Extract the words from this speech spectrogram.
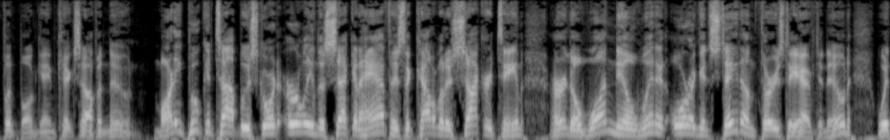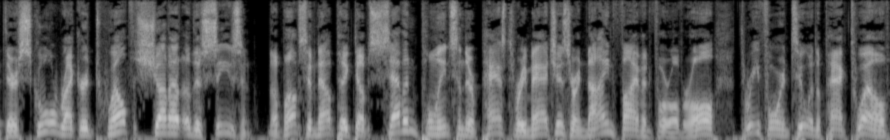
football game kicks off at noon. Marty Pukatapu scored early in the second half as the Colorado soccer team earned a 1-0 win at Oregon State on Thursday afternoon with their school record 12th shutout of the season. The Buffs have now picked up seven points in their past three matches, are 9-5-4 overall, 3-4-2 in the Pac-12.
